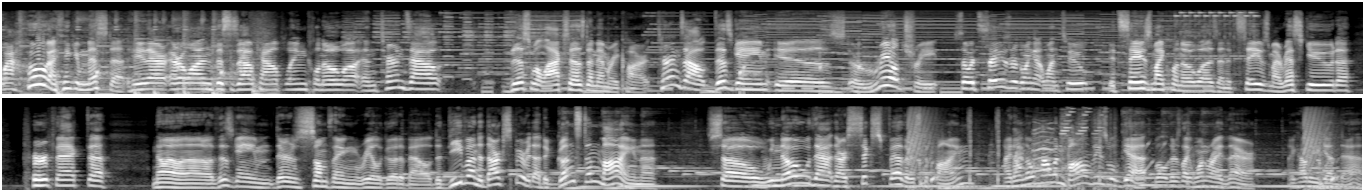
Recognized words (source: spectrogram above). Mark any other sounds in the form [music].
Wahoo! I think you missed it. Hey there, everyone. This is raocow playing Klonoa, and turns out this will access the memory card. Turns out this game is a real treat. So it saves we're going at 1-2, it saves my Klonoas, and it saves my rescued. Perfect. No, no, no, this game, there's something real good about. The Diva and the Dark Spirit at the Gunston Mine. So, we know that there are six feathers to find. I don't know how involved these will get. Well, there's like one right there. Like, how do you get that?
